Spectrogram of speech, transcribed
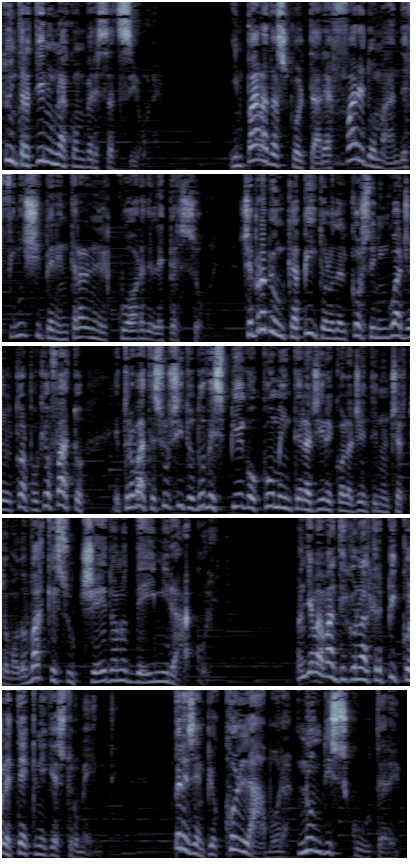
Tu intrattieni una conversazione, impara ad ascoltare, a fare domande e finisci per entrare nel cuore delle persone. C'è proprio un capitolo del corso di linguaggio del corpo che ho fatto e trovate sul sito dove spiego come interagire con la gente in un certo modo. Va che succedono dei miracoli. Andiamo avanti con altre piccole tecniche e strumenti. Per esempio, collabora, non discutere.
